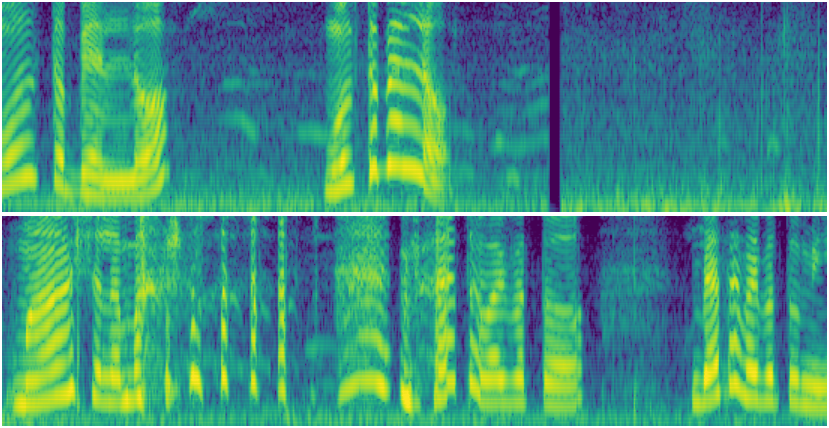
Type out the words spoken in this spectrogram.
molto bello molto bello মাশাল্লাহ মাশাল্লাহ। ব্যথা পাইব তো। ব্যথা পাইব তুমি।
